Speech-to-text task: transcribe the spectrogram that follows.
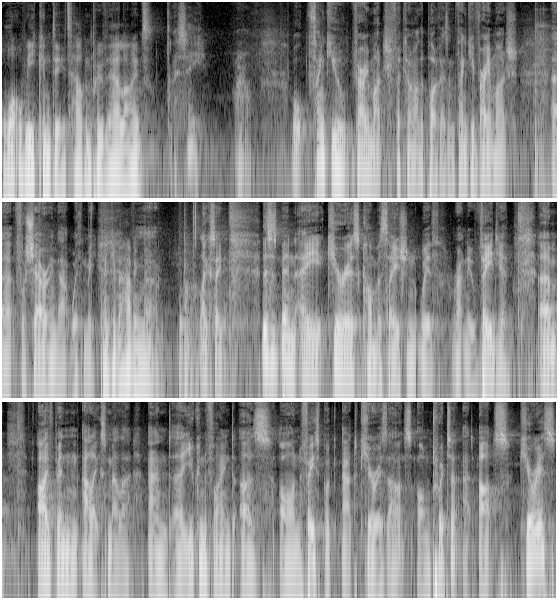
what we can do to help improve their lives. I see. Well, thank you very much for coming on the podcast, and thank you very much uh, for sharing that with me. Thank you for having me. Um, like I say, this has been a curious conversation with Ratnu Vaidya. Um, I've been Alex Mellor, and uh, you can find us on Facebook at Curious Arts, on Twitter at Arts Curious,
